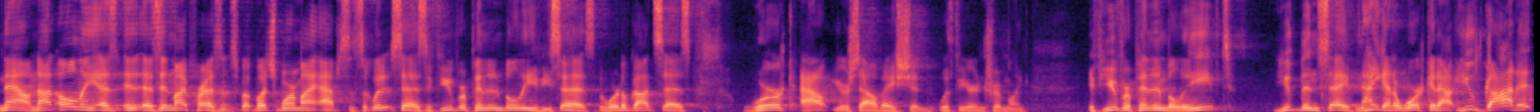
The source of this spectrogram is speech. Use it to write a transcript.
now, not only as, as in my presence, but much more in my absence. Look what it says. If you've repented and believe, he says, the word of God says, work out your salvation with fear and trembling. If you've repented and believed, you've been saved. Now you got to work it out. You've got it.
